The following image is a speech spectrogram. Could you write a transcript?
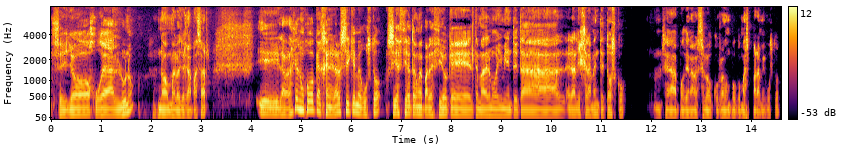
Sí, yo jugué al 1, no me lo llegué a pasar. Y la verdad es que es un juego que en general sí que me gustó. Sí es cierto que me pareció que el tema del movimiento y tal era ligeramente tosco. O sea, podían habérselo currado un poco más para mi gusto.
